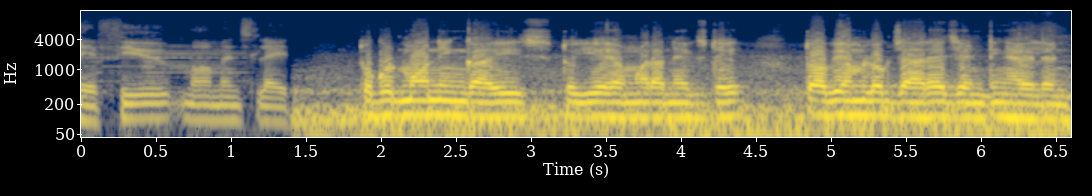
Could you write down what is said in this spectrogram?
A few moments later. तो गुड मॉर्निंग गाइस तो ये है हमारा नेक्स्ट डे तो अभी हम लोग जा रहे हैं जेंटिंग हाईलैंड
